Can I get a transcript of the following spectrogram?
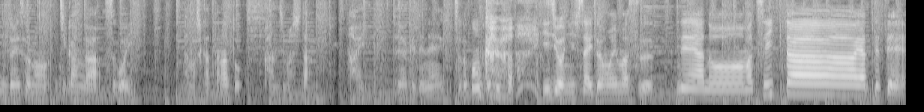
本当にその時間がすごい楽しかったなと感じました。はい。というわけでねちょっと今回は 以上にしたいと思います。であのー、まあツイッターやってて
